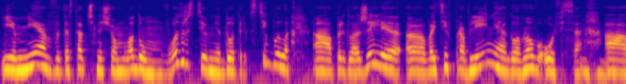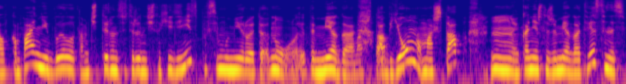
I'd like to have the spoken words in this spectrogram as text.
И мне в достаточно еще молодом возрасте, мне до 30 было, предложили войти в правление головного офиса. Угу. В компании было там 14 рыночных единиц по всему миру. Это, ну, это мега масштаб. объем, масштаб, конечно же, мега ответственность.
